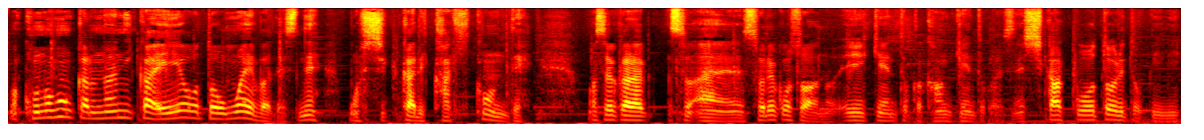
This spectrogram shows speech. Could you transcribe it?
まあ、この本から何か得ようと思えばですねもうしっかり書き込んでまあ、それからそ,、えー、それこそあの英検とか漢検とかですね資格を取る時に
